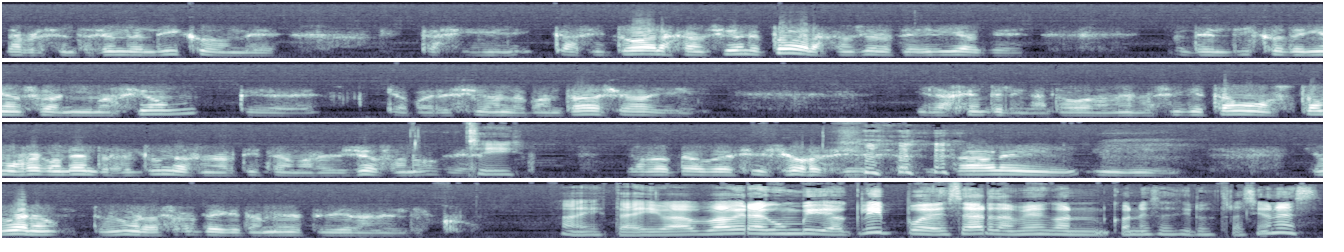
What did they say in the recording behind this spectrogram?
la presentación del disco donde casi casi todas las canciones, todas las canciones te diría que del disco tenían su animación que, que apareció en la pantalla y, y la gente le encantaba también. Así que estamos estamos re contentos. El Tunda es un artista maravilloso, ¿no? Que, Sí. no lo tengo que decir yo, sí, ya se sabe y, y, y bueno, tuvimos la suerte de que también estuviera en el disco. Ahí está. ¿Y va, va a haber algún videoclip, puede ser, también con, con esas ilustraciones?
